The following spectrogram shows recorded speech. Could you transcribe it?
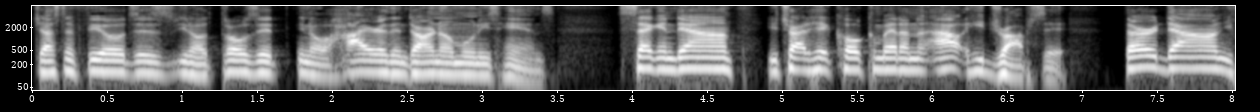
Justin Fields is, you know, throws it, you know, higher than Darnell Mooney's hands. Second down, you try to hit Cole Kmet on the out, he drops it. Third down, you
